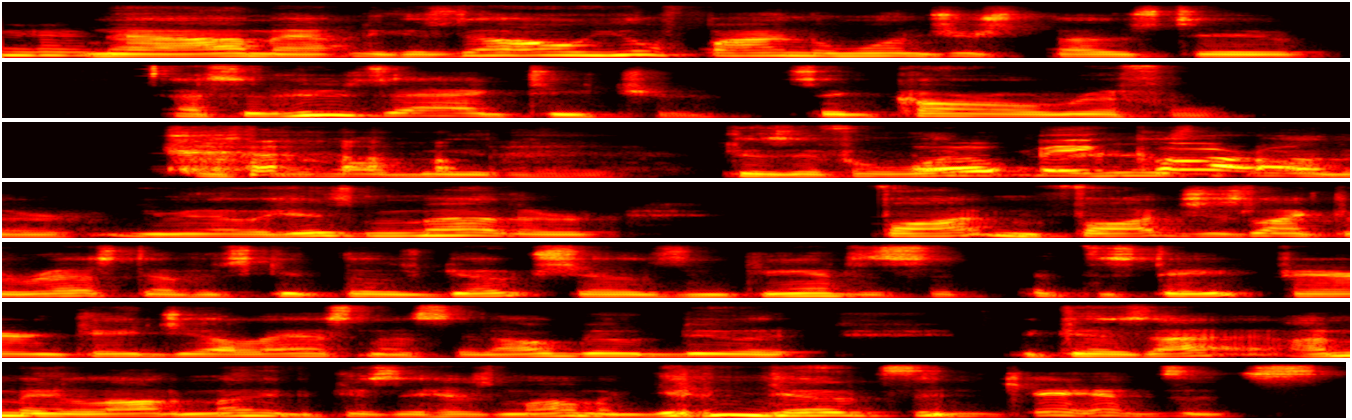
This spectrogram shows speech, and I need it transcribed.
Mm-hmm. Now I'm out, and he goes, "Oh, you'll find the ones you're supposed to." I said, "Who's the ag teacher?" I said, "Carl Riffle." I said, "I'll be there." Because if it oh, wasn't oh, for his Carl. mother, you know, his mother fought and fought just like the rest of us get those goat shows in Kansas at, at the state fair and KJLS. And I said, I'll go do it because I, I made a lot of money because of his mama getting goats in Kansas.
